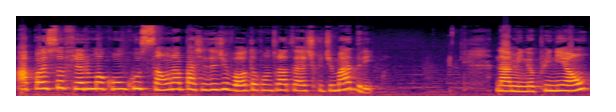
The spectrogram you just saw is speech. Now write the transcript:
após sofrer uma concussão na partida de volta contra o Atlético de Madrid. Na minha opinião,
